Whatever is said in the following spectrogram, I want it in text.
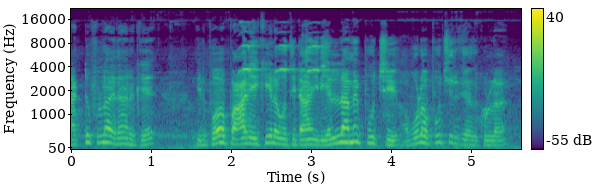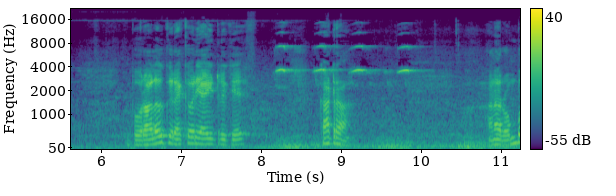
தட்டு ஃபுல்லாக இதாக இருக்குது இது போக பாதியை கீழே ஊற்றிட்டான் இது எல்லாமே பூச்சி. அவ்வளோ பூச்சி இருக்குது அதுக்குள்ளே. இப்போ ஓரளவுக்கு ரெக்கவரி ஆகிட்டுருக்கு காட்டுறா. ஆனால் ரொம்ப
